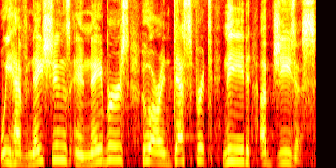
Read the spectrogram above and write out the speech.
We have nations and neighbors who are in desperate need of Jesus.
